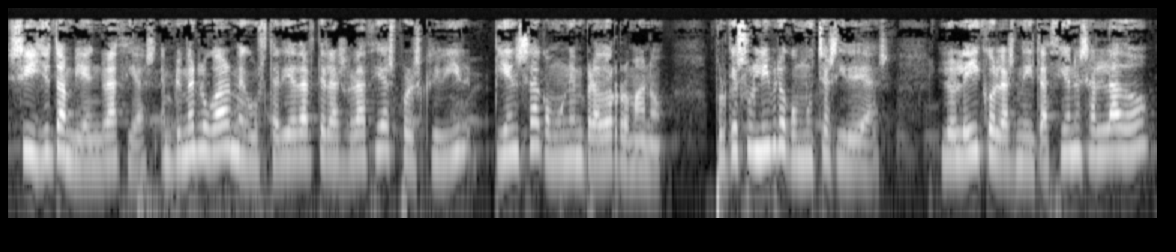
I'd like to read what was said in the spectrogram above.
Sí, yo también, gracias. En primer lugar, me gustaría darte las gracias por escribir Piensa como un emperador romano, porque es un libro con muchas ideas. Lo leí con las meditaciones al lado,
